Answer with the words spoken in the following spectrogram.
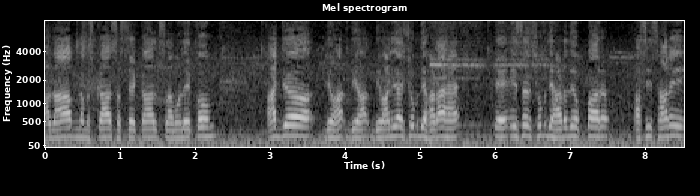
ਆਦਾਬ, ਨਮਸਕਾਰ, ਸਤਿ ਸ੍ਰੀ ਅਕਾਲ, ਅਸਲਾਮ ਅਲੈਕੁਮ। ਅੱਜ ਦਿਹਾ- ਦੀਵਾਲੀ ਦਾ ਸ਼ੁਭ ਦਿਹਾੜਾ ਹੈ ਤੇ ਇਸ ਸ਼ੁਭ ਦਿਹਾੜੇ ਦੇ ਉੱਪਰ ਅਸੀਂ ਸਾਰੇ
